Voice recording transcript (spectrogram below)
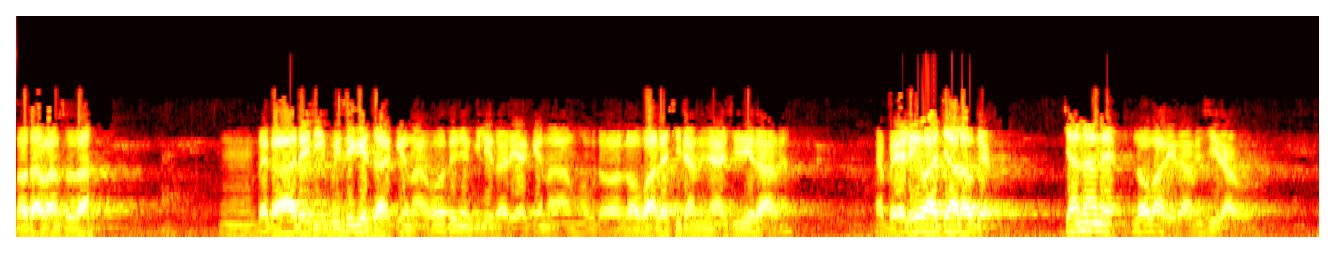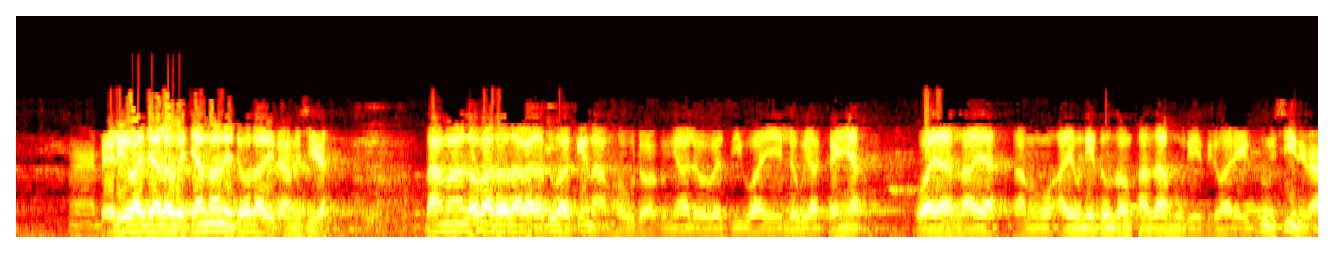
သောတာပန်ဆိုတာอืมသက္ကာဒိဋ္ဌိဝိသိကိစ္စကျင်းတာဟိုသိချင်းကိလေသာတွေကကျင်းတာမဟုတ်တော့လောဘလည်းရှိတယ်များရှိသေးတာပဲအပယ်လေးပါးကြတော့တဲ့ ကျမ်းသားနဲ့လောဘတွေဒါမရှိတာဘူးအဲဘယ်လေးပါးကြတော့တဲ့ကျမ်းသားနဲ့ဒေါသတွေဒါမရှိတာသာမန်လောဘဒေါသကတော့သူကကျင်းတာမဟုတ်တော့သူများလိုပဲဇီဝရေးလုံရခံရဝါရလာရကာမဂုဏ်အာယုန်တွေသုံးဆောင်ခံစားမှုတွေဒီလိုတွေအခုရှိနေတာ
